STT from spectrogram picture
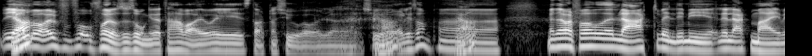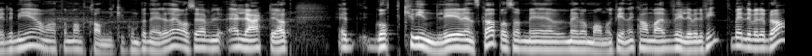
Jeg Ja. var forholdsvis unge. Dette her var jo i starten av 20-åra, 20 Ja. år, liksom. Ja. Eh, Men det har i hvert fall lært veldig mye Eller lært meg veldig mye om at man kan ikke kombinere det. Altså, jeg jeg har lært det at et godt kvinnelig vennskap altså med, mellom mann og kvinne kan være veldig veldig fint. Veldig, veldig bra.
